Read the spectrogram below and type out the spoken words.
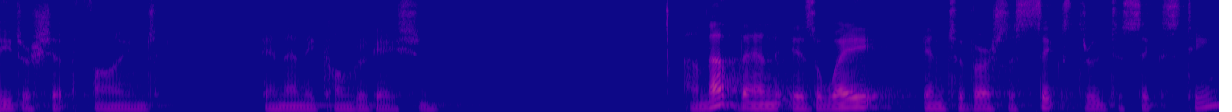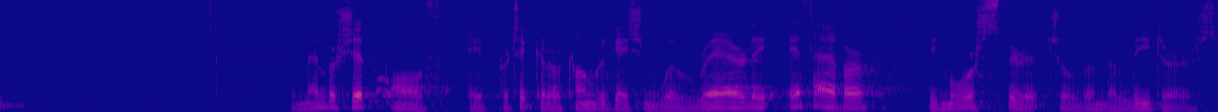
leadership found in any congregation. And that then is a way into verses 6 through to 16. The membership of a particular congregation will rarely, if ever, be more spiritual than the leaders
